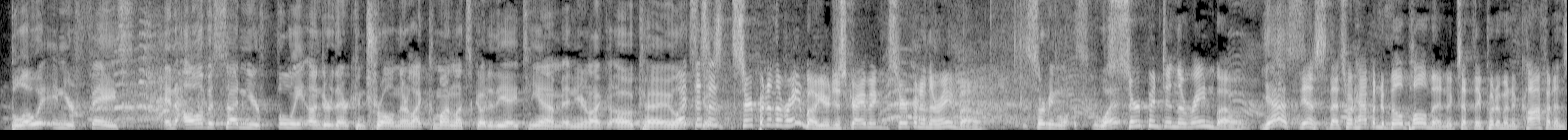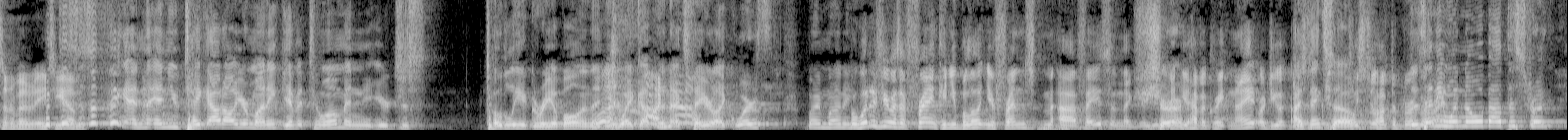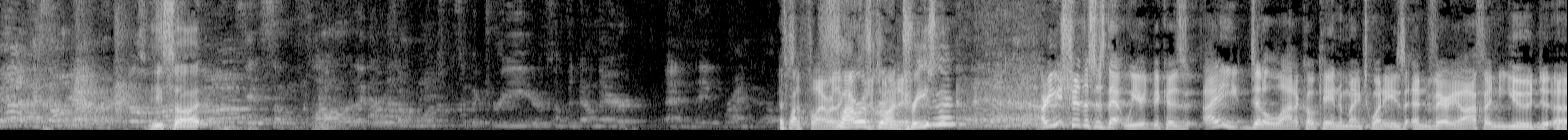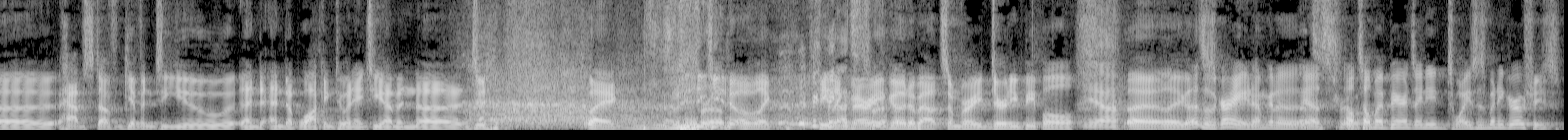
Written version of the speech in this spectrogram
blow it in your face, and all of a sudden you're fully under their control, and they're like, "Come on, let's go to the ATM," and you're like, "Okay, What? let's This go." is Serpent in the Rainbow. You're describing Serpent in the Rainbow. serving what? Serpent in the Rainbow. yes, Yes, that's what happened to Bill Pullman, except they put him in a coffin instead of an ATM. But this is a thing, and and you take out all your money, give it to them, and you're just totally agreeable, and then you wake up Oh, the next no. day, you're like, "Where's my money?" But what if you're with a friend? Can you blow it in your friend's uh, face and like you- Sure. you, have a great night, or do you? I just- think do so. You still have to Does anyone it? know about this drug? He saw it. It's some flower that grows on one specific tree or something down there, and they grind it up. It's a flower. that Flowers goes grow on there. trees there. Are you sure this is that weird? Because I did a lot of cocaine in my 20s, and very often you'd uh, have stuff given to you and end up walking to an ATM and, uh, do, like, you know, like feeling very true. good about some very dirty people. Yeah. Uh, like, this is great. I'm going to, That's yes, true. I'll tell my parents I need twice as many groceries.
